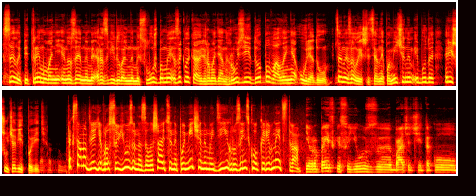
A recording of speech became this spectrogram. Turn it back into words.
Сили, підтримувані іноземними розвідувальними службами, закликають громадян Грузії до повалення уряду. Це не залишиться непоміченим і буде рішуча відповідь. Так само для Євросоюзу не залишаються непоміченими дії грузинського керівництва. Європейський Союз, е, бачачи таку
